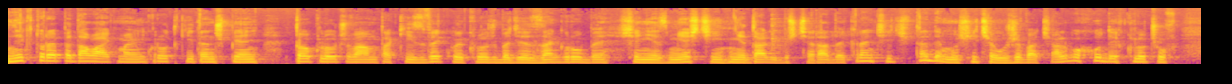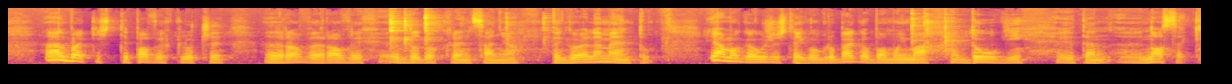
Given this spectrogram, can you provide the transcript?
Niektóre pedała, jak mają krótki ten szpień, to klucz Wam taki zwykły klucz będzie za gruby, się nie zmieści, nie dalibyście rady kręcić. Wtedy musicie używać albo chudych kluczów, albo jakichś typowych kluczy rowerowych do dokręcania tego elementu. Ja mogę użyć tego grubego, bo mój ma długi y, ten y, nosek.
